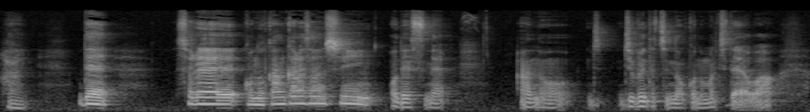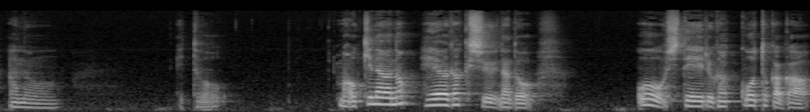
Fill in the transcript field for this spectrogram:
はい、でそれこのカンカラ三振をですねあの自分たちのこの町田屋はあのえっとまあ、沖縄の平和学習などをしている学校とかが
